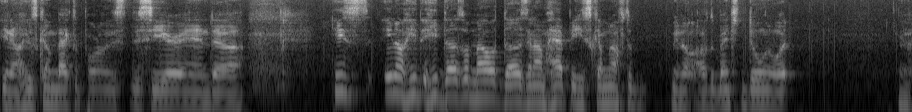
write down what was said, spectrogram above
you know he's coming back to Portland this, this year, and uh, he's you know he he does what Melo does, and I'm happy he's coming off the you know off the bench doing what you know,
